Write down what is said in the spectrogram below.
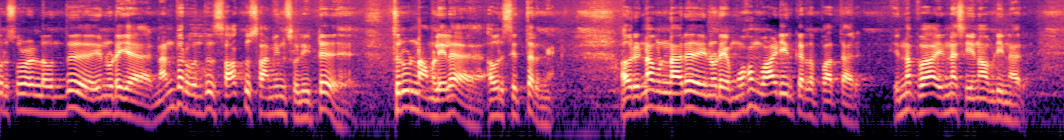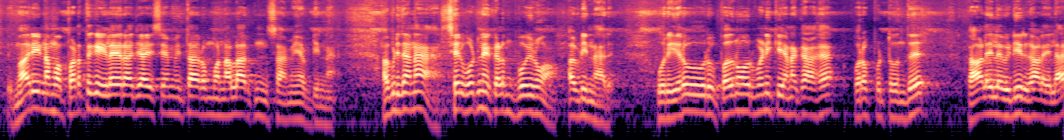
ஒரு சூழலில் வந்து என்னுடைய நண்பர் வந்து சாக்குசாமின்னு சொல்லிட்டு திருவண்ணாமலையில் அவர் சித்தருங்க. அவர் என்ன பண்ணார்? என்னுடைய முகம் வாடி இருக்கிறத பார்த்தாரு. என்னப்பா என்ன செய்யணும் அப்படின்னாரு. இது மாதிரி நம்ம படத்துக்கு இளையராஜா இசையமைத்தா ரொம்ப நல்லா இருக்குங்க சாமி அப்படின்னேன் அப்படி தானே சரி உடனே கிளம்பி போயிடுவோம் அப்படின்னாரு. ஒரு இரவு ஒரு பதினோரு மணிக்கு எனக்காக புறப்பட்டு வந்து காலையில் விடியற் காலையில்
